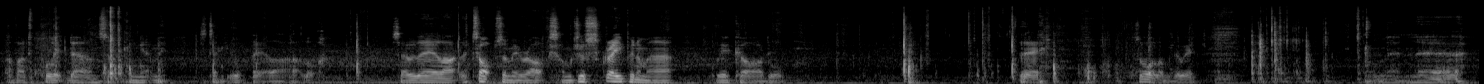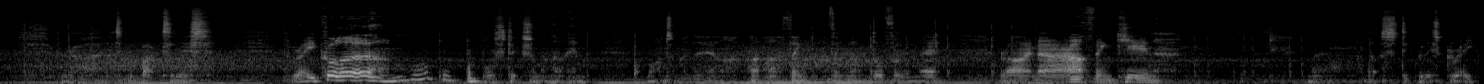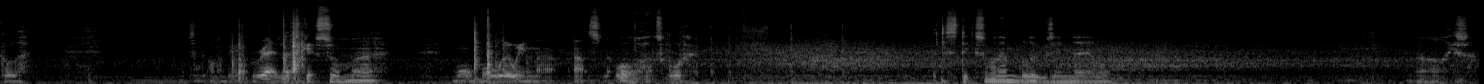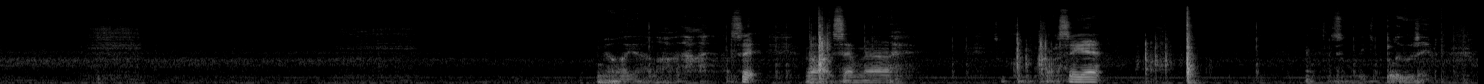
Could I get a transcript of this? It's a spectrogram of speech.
I've had to pull it down so it can get me. Stick it up there like that, look. So they're like the tops of my rocks. I'm just scraping them out with a card. There. That's all I'm doing. And then, uh, right, let's go back to this grey colour. We'll stick some of that in the bottom of there. Like. I think I think that'll for in there. Right now, I'm thinking. No, let's stick with this grey colour. It's gone a bit red. Let's get some uh, more blue in that. That's oh, that's good. Stick some of them blues in there. Look. Nice. Oh yeah, I like that. That's it. Right, so uh, some come across here. Some of these blues in.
